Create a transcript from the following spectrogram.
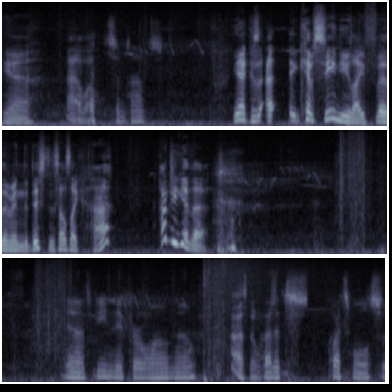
Yeah. Ah well. Sometimes. Yeah, because I, I kept seeing you like further in the distance. I was like, huh? How'd you get there? Yeah, it's been there for a while now, Ah, that's no but worries. it's quite small, so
